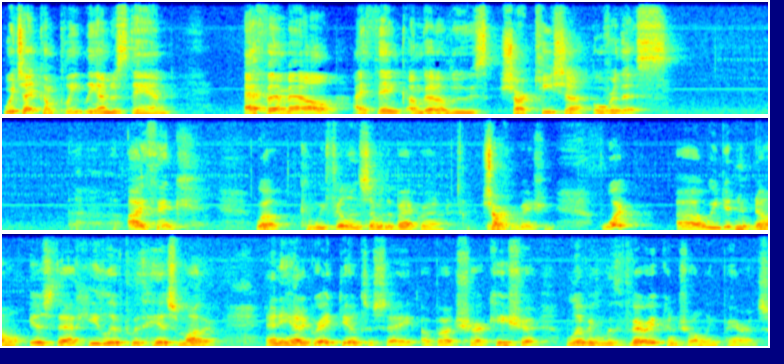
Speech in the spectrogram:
which I completely understand. FML, I think I'm gonna lose Sharkeisha over this. I think, well, can we fill in some of the background Sure. information? What uh, we didn't know is that he lived with his mother, and he had a great deal to say about Sharkeisha living with very controlling parents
